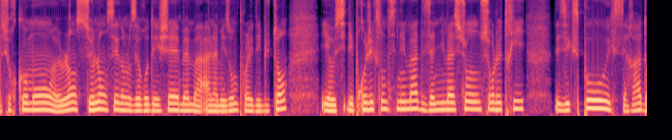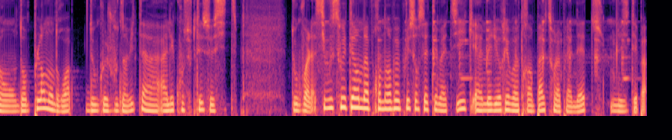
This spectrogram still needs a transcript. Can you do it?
sur comment se lancer dans le zéro déchet, même à, la maison pour les débutants. Il y a aussi des projections de cinéma, des animations sur le tri, des expos, etc., dans, plein d'endroits. Donc je vous invite à aller consulter ce site. Donc voilà, si vous souhaitez en apprendre un peu plus sur cette thématique et améliorer votre impact sur la planète, n'hésitez pas.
